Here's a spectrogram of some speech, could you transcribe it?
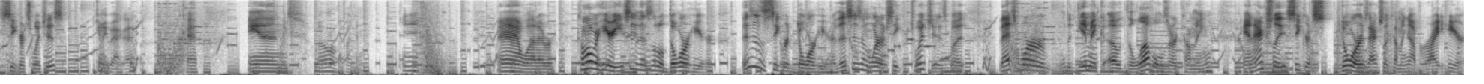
secret switches. Give me back that. Okay. And well, can. Eh. Eh, whatever. Come over here. You see this little door here? This is a secret door here. This isn't where a secret switch is, but that's where the gimmick of the levels are coming. And actually, the secret door is actually coming up right here.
